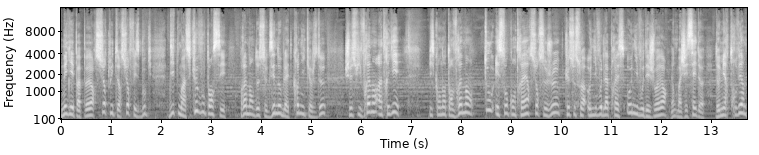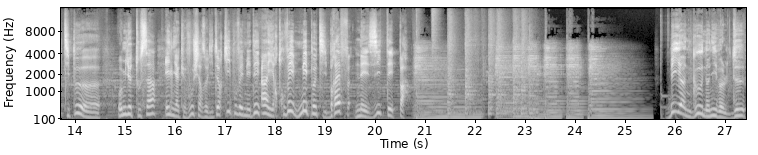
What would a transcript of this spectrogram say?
n'ayez pas peur, sur Twitter, sur Facebook, dites-moi ce que vous pensez vraiment de ce Xenoblade Chronicles 2. Je suis vraiment intrigué puisqu'on entend vraiment tout et son contraire sur ce jeu, que ce soit au niveau de la presse, au niveau des joueurs. Donc bah, j'essaie de, m'y retrouver un petit peu euh, au milieu de tout ça, et il n'y a que vous, chers auditeurs, qui pouvez m'aider à y retrouver mes petits. Bref, n'hésitez pas. Beyond Good on Evil 2,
